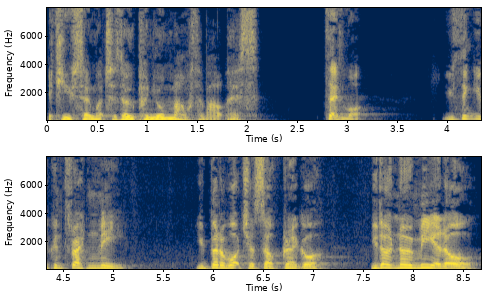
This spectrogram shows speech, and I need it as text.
If you so much as open your mouth about this, Then what? You think you can threaten me? You'd better watch yourself, Gregor. You don't know me at all.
